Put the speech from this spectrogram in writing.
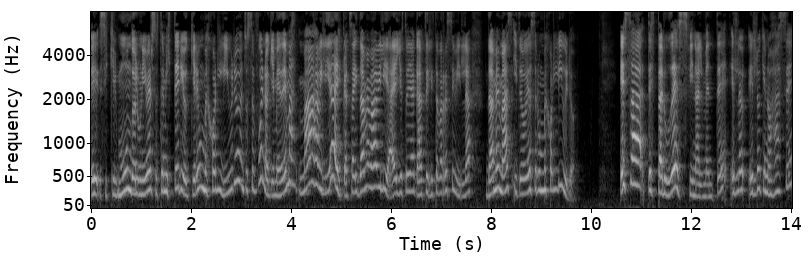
eh, si es que el mundo, el universo, este misterio quiere un mejor libro, entonces bueno, que me dé más, más habilidades, ¿cachai? Dame más habilidades, yo estoy acá, estoy lista para recibirla, dame más y te voy a hacer un mejor libro. Esa testarudez finalmente es lo, es lo que nos hace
